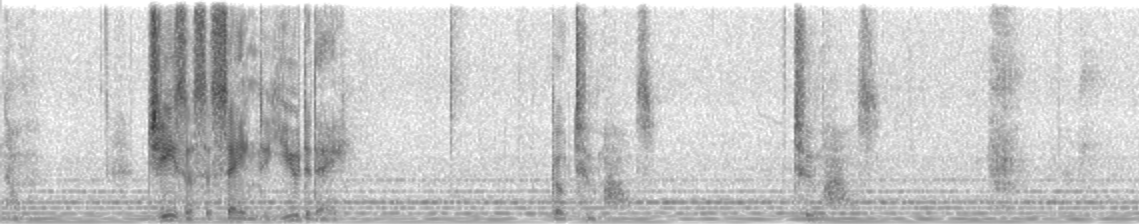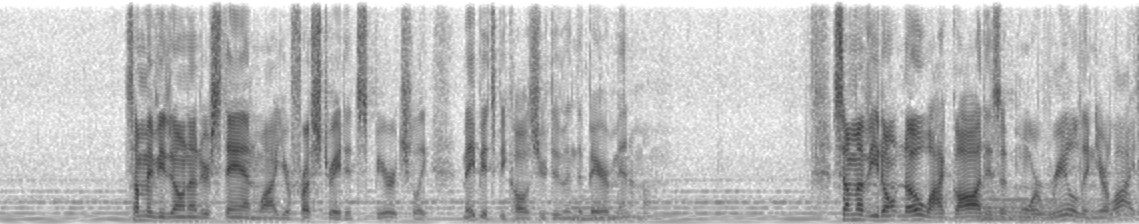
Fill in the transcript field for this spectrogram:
No. Jesus is saying to you today, go two miles. Two miles. Some of you don't understand why you're frustrated spiritually. Maybe it's because you're doing the bare minimum. Some of you don't know why God isn't more real in your life.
